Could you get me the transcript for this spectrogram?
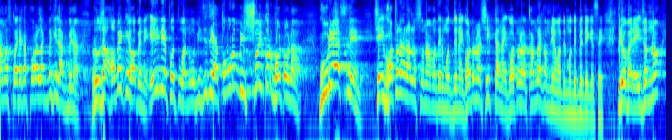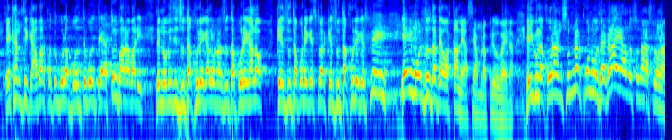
নামাজ কয় রেখাত পড়া লাগবে কি লাগবে না? রোজা হবে কি হবে না? এই নিয়ে ফতুয়া। নবীজি যে এত বড় বিস্ময়কর ঘটনা। ঘুরে আসলেন, সেই ঘটনার আলোচনা আমাদের মধ্যে নাই, ঘটনার শিক্ষা নাই, ঘটনার কামরা কামড়ি আমাদের মধ্যে বেঁধে গেছে। প্রিয় ভাইরা এই জন্য এখান থেকে আবার কতগুলা বলতে বলতে এতই বাড়াবাড়ি যে নবীজি জুতা খুলে গেল না জুতা পরে গেল, কে জুতা জুতা পরে গেছিল আর কে জুতা খুলে গেছিল, এই এই মর্যাদা দেওয়ার তালে আছে আমরা প্রিয় ভাইরা। এইগুলা কোরআন, সুন্নার কোনো জায়গায় আলোচনা আসলো না।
